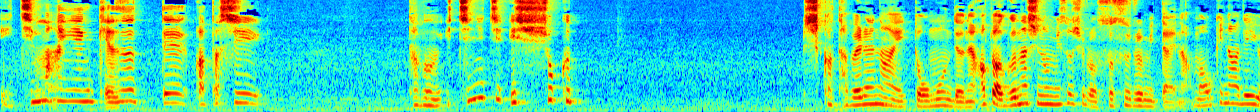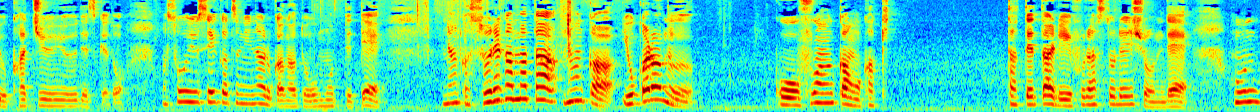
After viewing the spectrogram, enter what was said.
1万円削って私多分1日1食しか食べれないと思うんだよね。あとは具なしの味噌汁をすするみたいな、まあ、沖縄でいう家中油ですけど、まあ、そういう生活になるかなと思ってて。なんかそれがまたなんかよからぬこう不安感をかき立てたりフラストレーションで本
